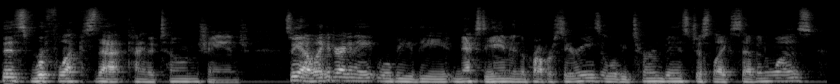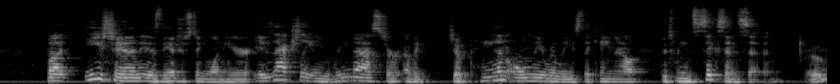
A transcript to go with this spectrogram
this reflects that kind of tone change. So yeah, Like a Dragon 8 will be the next game in the proper series. It will be turn-based just like 7 was. But Ishin is the interesting one here. It is actually a remaster of a Japan-only release that came out between 6 and 7 Oh,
